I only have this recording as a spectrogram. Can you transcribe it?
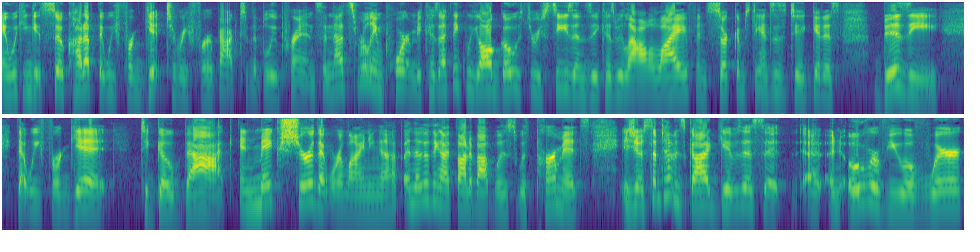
And we can get so caught up that we forget to refer back to the blueprints. And that's really important because I think we all go through seasons because we allow life and circumstances to get us busy that we forget to go back and make sure that we're lining up. Another thing I thought about was with permits is you know sometimes God gives us a, a, an overview of where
